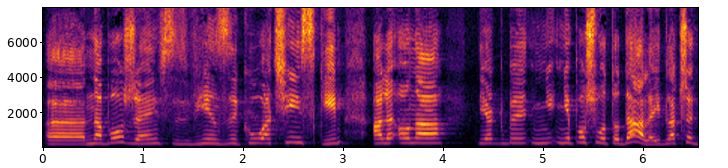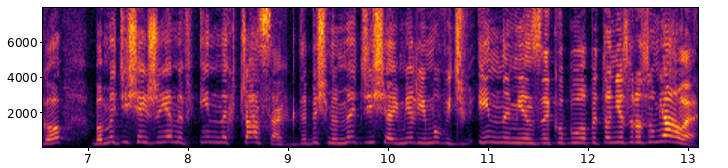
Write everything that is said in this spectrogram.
e, nabożeństw w języku łacińskim, ale ona jakby nie, nie, poszło to dalej. Dlaczego? Bo my dzisiaj żyjemy w innych czasach. Gdybyśmy my dzisiaj mieli mówić w innym języku, byłoby to niezrozumiałe.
